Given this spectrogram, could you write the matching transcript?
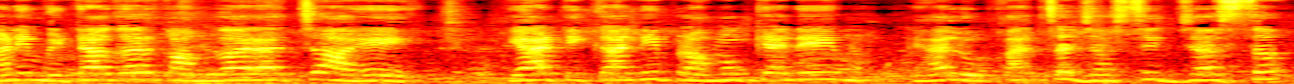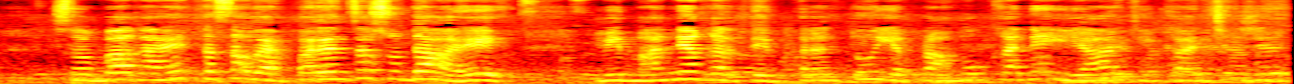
आणि मिठागर कामगारांचं आहे. या ठिकाणी प्रामुख्याने ह्या लोकांचा जास्तीत जास्त सहभाग आहे. तसा व्यापाऱ्यांचा सुद्धा आहे. मी मान्य करते. परंतु या प्रामुख्याने या ठिकाणचे जे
